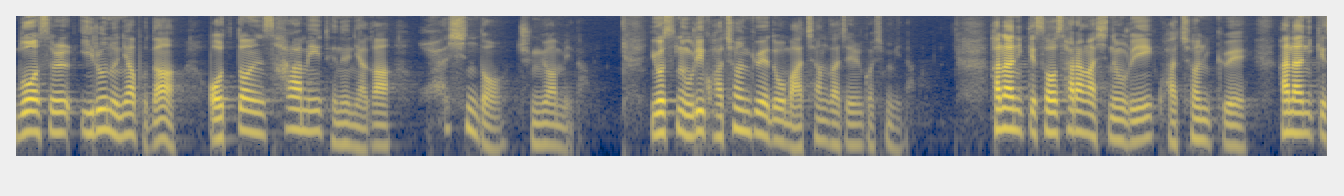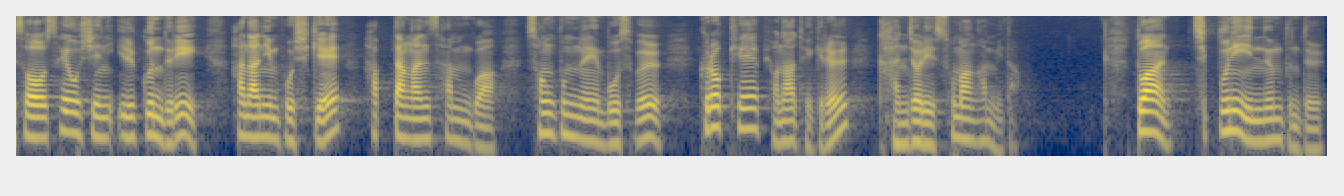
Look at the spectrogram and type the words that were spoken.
무엇을 이루느냐보다 어떤 사람이 되느냐가 훨씬 더 중요합니다. 이것은 우리 과천교회도 마찬가지일 것입니다. 하나님께서 사랑하시는 우리 과천교회, 하나님께서 세우신 일꾼들이 하나님 보시기에 합당한 삶과 성품의 모습을 그렇게 변화되기를 간절히 소망합니다. 또한 직분이 있는 분들,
